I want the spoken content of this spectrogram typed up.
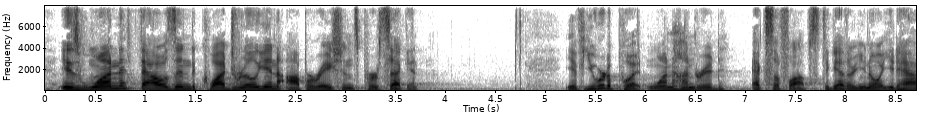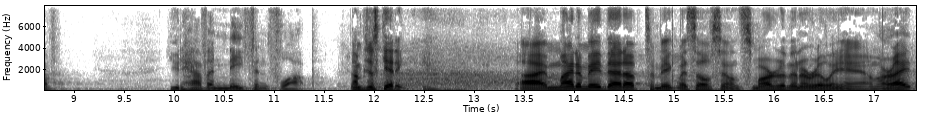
is 1,000 quadrillion operations per second. If you were to put 100 exaflops together, you know what you'd have? You'd have a Nathan flop. I'm just kidding. I might have made that up to make myself sound smarter than I really am, all right?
